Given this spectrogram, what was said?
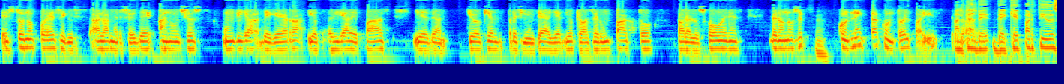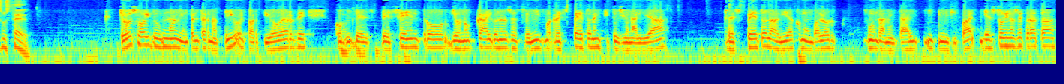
esto no puede seguir a la merced de anuncios un día de guerra y otro día de paz. Y desde que el presidente de ayer dijo que va a ser un pacto para los jóvenes, pero no se conecta con todo el país. Alcalde, ¿de qué partido es usted? Yo soy de un movimiento alternativo, el Partido Verde, de, centro, yo no caigo en los extremismos, respeto la institucionalidad, respeto la vida como un valor fundamental y principal. Y esto hoy no se trata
